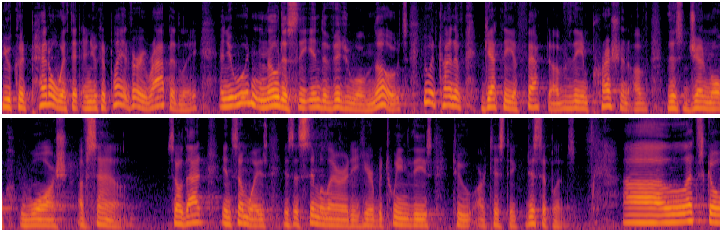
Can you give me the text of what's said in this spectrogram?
you could pedal with it, and you could play it very rapidly, and you wouldn't notice the individual notes. You would kind of get the effect of, the impression of this general wash of sound. So that, in some ways, is a similarity here between these two artistic disciplines. Uh, let's go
